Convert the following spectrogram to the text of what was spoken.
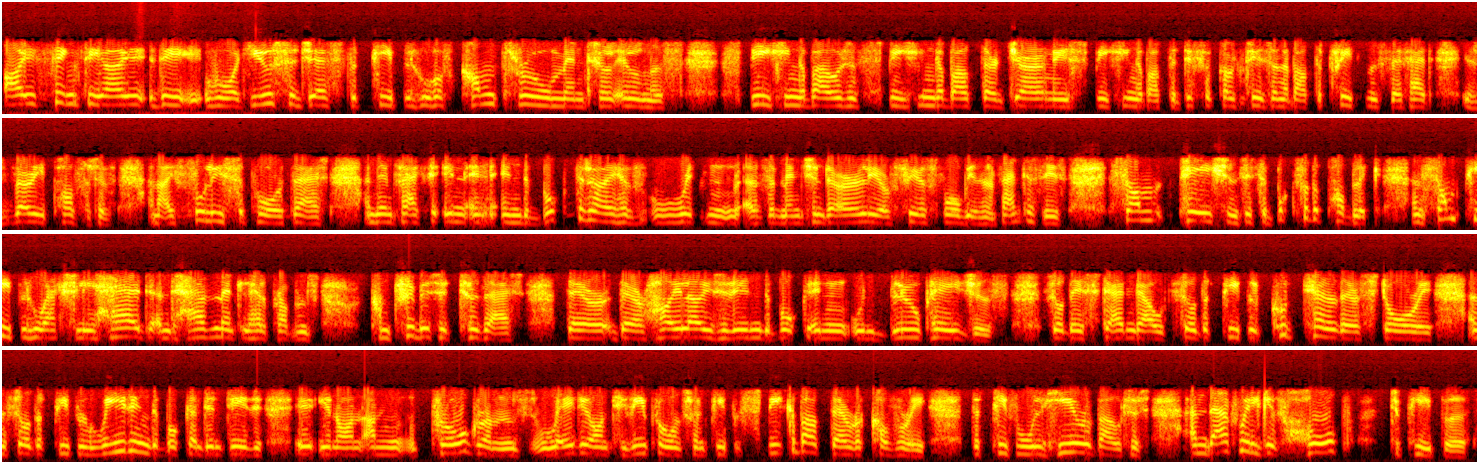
I think the, the what you suggest that people who have come through mental illness, speaking about it, speaking about their journey, speaking about the difficulties and about the treatments they've had, is very positive, and I fully support that. And in fact, in, in, in the book that I have written, as I mentioned earlier, Fears, Phobias, and Fantasies, some patients, it's a book for the public, and some people who actually had and have mental health problems contributed to that. They're they're highlighted in the book in, in blue pages so they stand out so that people could tell their story and so that people reading the book and indeed, eh, you know, on, on programs, radio and TV programs, when people speak about their recovery, that people will hear about it. And that will give hope to people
